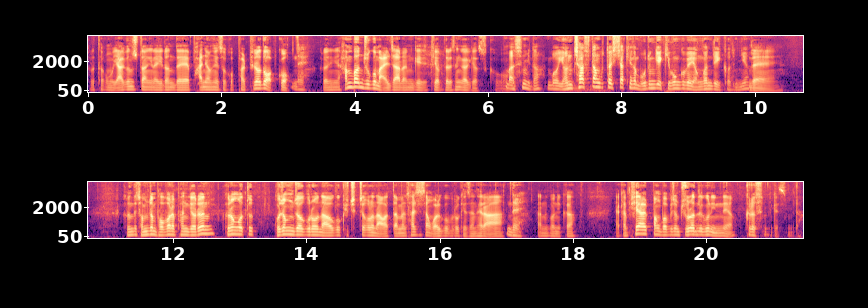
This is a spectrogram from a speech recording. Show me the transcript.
그렇다고 뭐 야근 수당이나 이런 데 반영해서 곱할 필요도 없고 네. 그러니 한 번 주고 말자라는 게 기업들의 생각이었을 거고. 맞습니다. 뭐 연차 수당부터 시작해서 모든 게 기본급에 연관돼 있거든요. 네. 그런데 점점 법원의 판결은 그런 것도 고정적으로 나오고 규칙적으로 나왔다면 사실상 월급으로 계산해라라는 네, 거니까 약간 피할 방법이 좀 줄어들고는 있네요. 그렇습니다. 알겠습니다.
